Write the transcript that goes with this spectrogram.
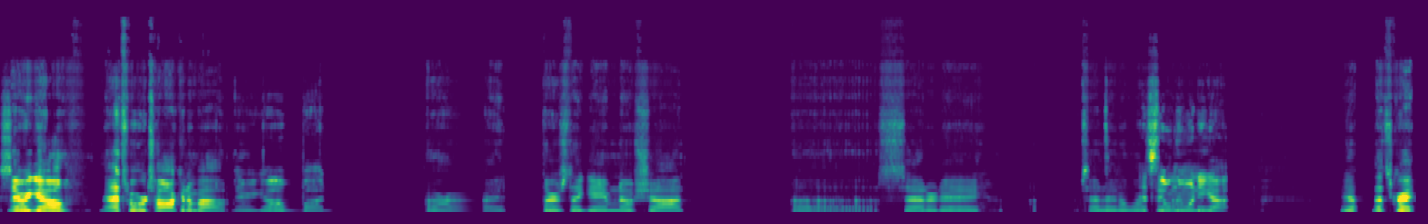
so there we go. That's what we're talking about. There you go, bud. All right. Thursday game, no shot. Uh, Saturday. Saturday, don't work. That's the only one you got. Yep, that's great.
